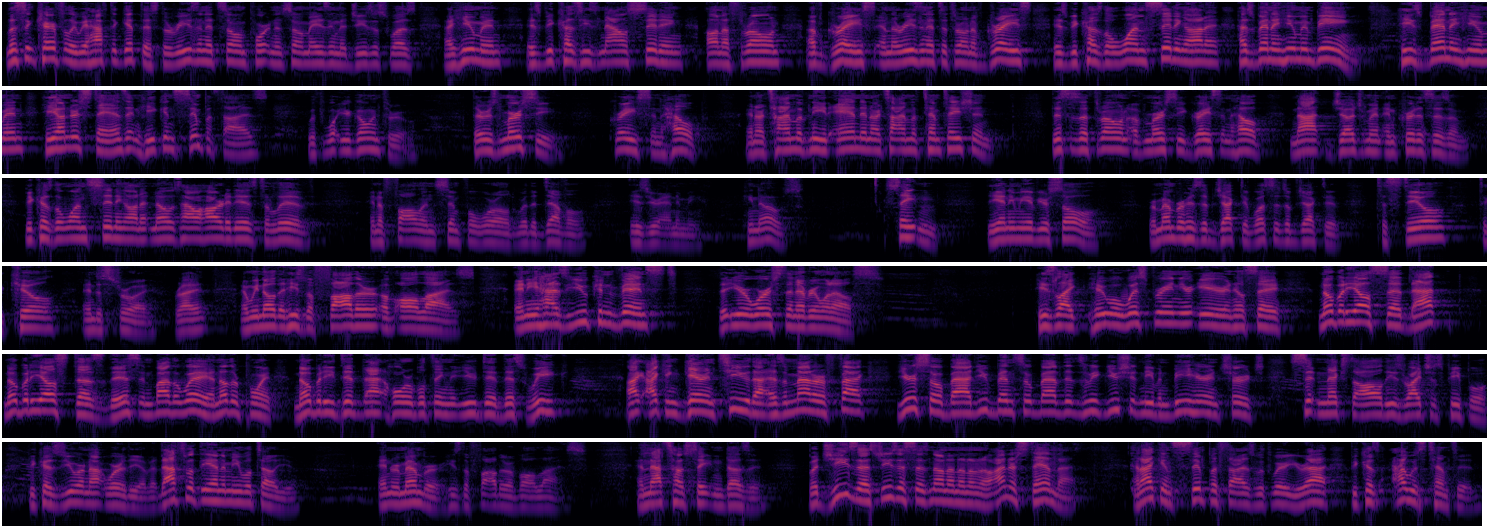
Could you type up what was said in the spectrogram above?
Listen carefully. We have to get this. The reason it's so important and so amazing that Jesus was a human is because he's now sitting on a throne of grace. And the reason it's a throne of grace is because the one sitting on it has been a human being. He's been a human, he understands, and he can sympathize with what you're going through. There is mercy, grace, and help in our time of need and in our time of temptation. This is a throne of mercy, grace, and help, not judgment and criticism because the one sitting on it knows how hard it is to live in a fallen, sinful world where the devil is your enemy. He knows. Satan, the enemy of your soul, remember his objective. What's his objective? To steal, to kill, and destroy, right? And we know that he's the father of all lies. And he has you convinced that you're worse than everyone else. He's like, he will whisper in your ear and he'll say, Nobody else said that. Nobody else does this. And by the way, another point nobody did that horrible thing that you did this week. I, I, can guarantee you that. As a matter of fact, you're so bad, you've been so bad this week, you shouldn't even be here in church sitting next to all these righteous people because you are not worthy of it. That's what the enemy will tell you. And remember, he's the father of all lies. And that's how Satan does it. But Jesus, Jesus says, no, no, no, no, no. I understand that. And I can sympathize with where you're at because I was tempted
